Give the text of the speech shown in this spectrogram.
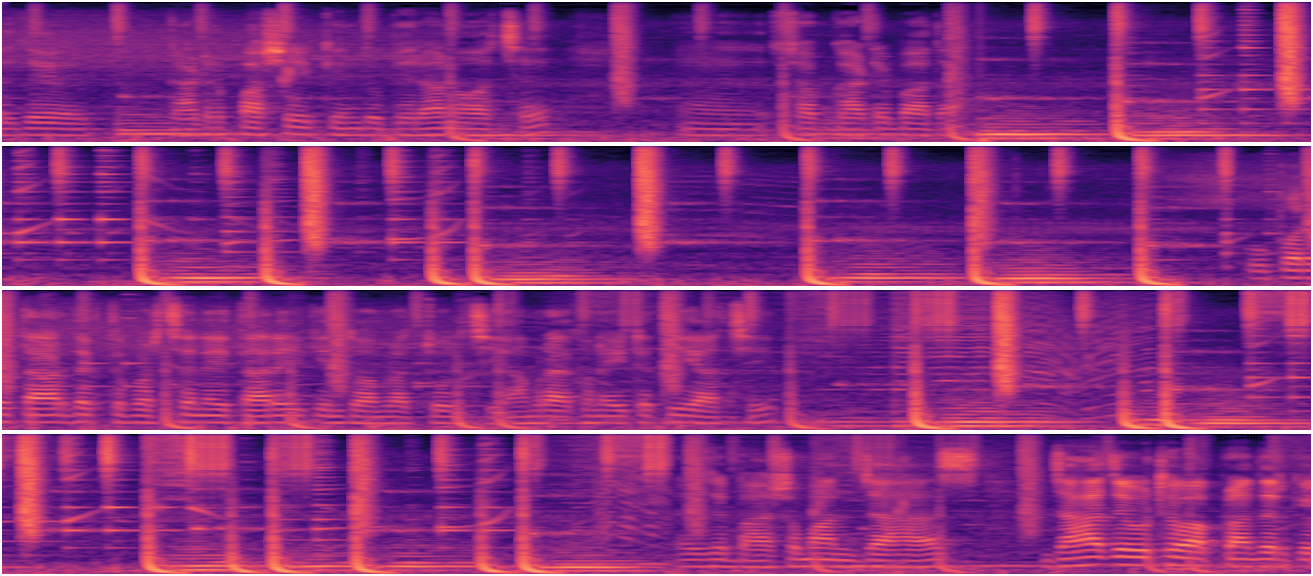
এই যে ঘাটের পাশেই কিন্তু ভেরানো আছে সব ঘাটে বাঁধা। উপরে তার দেখতে পাচ্ছেন, এই তারেই কিন্তু আমরা চলছি, আমরা এখন এইটাতেই আছি। যে ভাসমান জাহাজ, জাহাজে উঠেও আপনাদেরকে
